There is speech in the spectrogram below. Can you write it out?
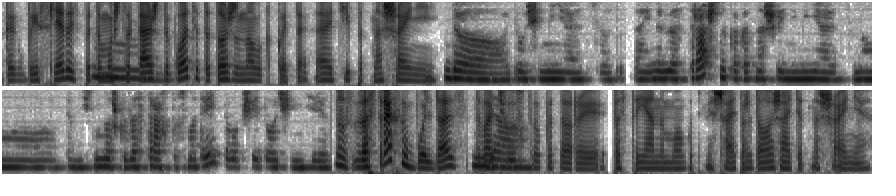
как бы исследовать, потому что Мгм. каждый год это тоже новый какой-то э, тип отношений. Да, это очень меняется. Это, Иногда страшно, как отношения меняются, но там, если немножко за страх посмотреть, то вообще это очень интересно. Ну, за страх и боль, да, два Да. чувства, которые постоянно могут мешать продолжать отношения.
